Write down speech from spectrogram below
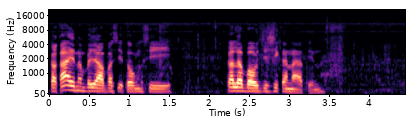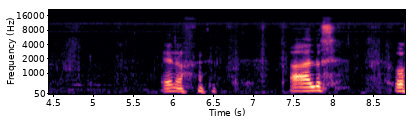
kakain ng bayabas itong si Kalabaw Jessica natin. Ayan o. Halos. Oh.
